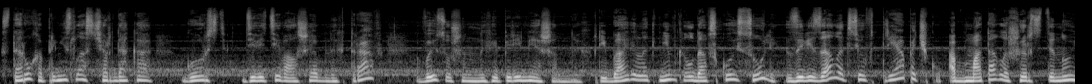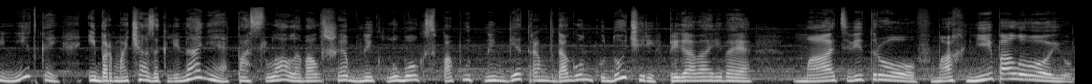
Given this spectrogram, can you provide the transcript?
Старуха принесла с чердака горсть девяти волшебных трав, высушенных и перемешанных, прибавила к ним колдовской соли, завязала все в тряпочку, обмотала шерстяной ниткой и, бормоча заклинания, послала волшебный клубок с попутным ветром вдогонку дочери, приговаривая – Мать ветров, махни полою,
